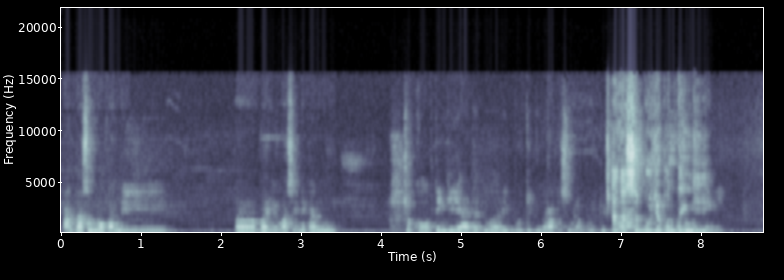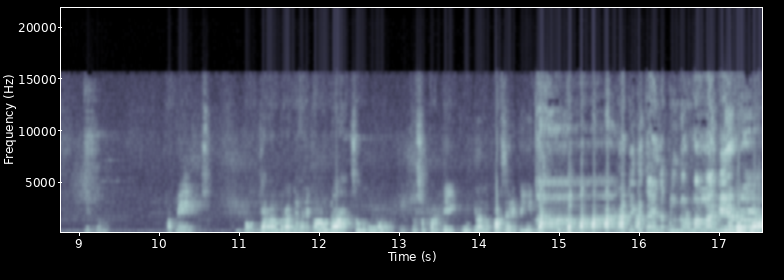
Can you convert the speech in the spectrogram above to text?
angka sembuh kan di eh, Banyumas ini kan cukup tinggi ya ada 2.797 Angka sembuhnya pun Angka tinggi. gitu tapi jangan berarti nanti kalau udah sembuh itu seperti kuda lepas dari pingitan Nah, jadi kita ingat new normal lagi ya dok. ya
